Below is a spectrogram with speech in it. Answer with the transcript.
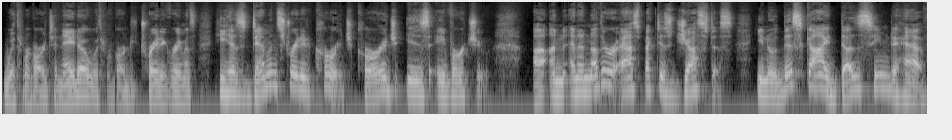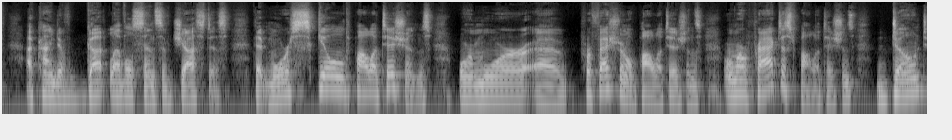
with regard to NATO, with regard to trade agreements. He has demonstrated courage. Courage is a virtue. Uh, and, and, another aspect is justice. You know, this guy does seem to have a kind of gut level sense of justice that more skilled politicians or more uh, professional politicians or more practiced politicians don't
